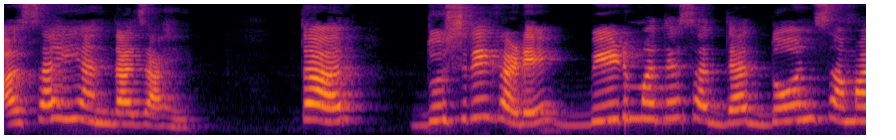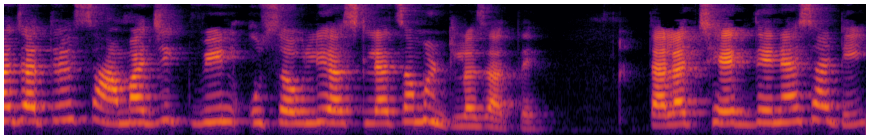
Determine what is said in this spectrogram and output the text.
असाही अंदाज आहे. तर दुसरीकडे बीडमध्ये सध्या दोन समाजातील सामाजिक वीण उसवली असल्याचं म्हटलं जाते त्याला छेद देण्यासाठी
